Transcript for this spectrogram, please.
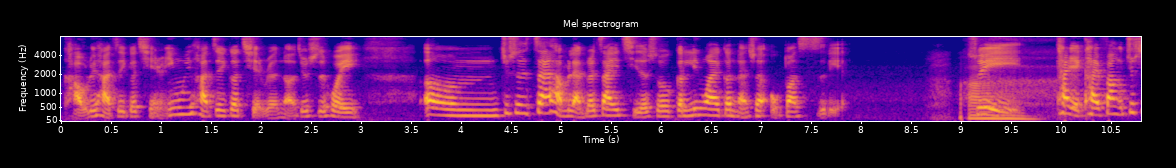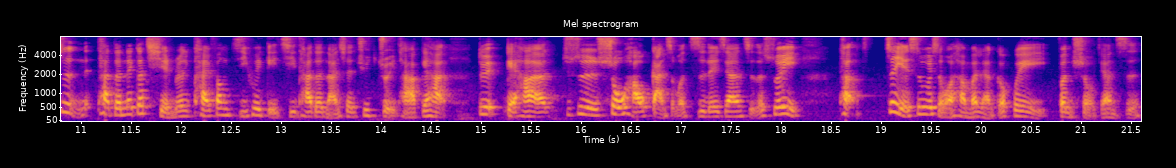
考虑他这个前任，因为他这个前任呢，就是会，嗯，就是在他们两个人在一起的时候，跟另外一个男生藕断丝连。所以啊他也开放，就是他的那个前任开放机会给其他的男生去追他，给他对给他就是收好感什么之类这样子的，所以他这也是为什么他们两个会分手这样子。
